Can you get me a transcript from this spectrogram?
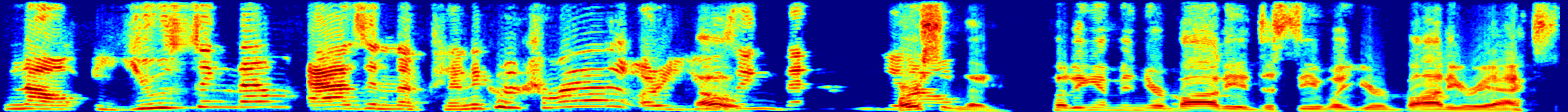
Now, using them as in a clinical trial or oh, using them personally, know? putting them in your body to see what your body reacts.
